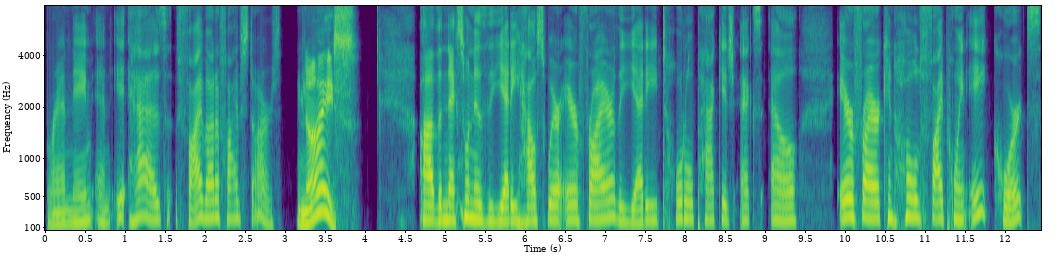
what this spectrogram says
brand name, and it has five out of five stars. Nice. Uh, the next one is the Yedi Houseware Air Fryer. The Yedi Total Package XL air fryer can hold 5.8 quarts,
